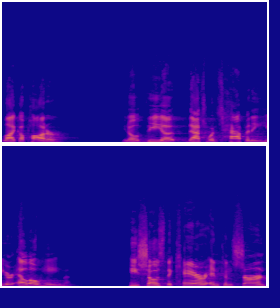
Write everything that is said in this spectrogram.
like a potter. You know, the, uh, that's what's happening here. Elohim. He shows the care and concern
